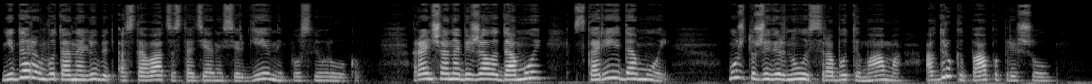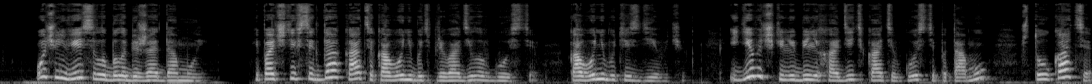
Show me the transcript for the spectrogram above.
Недаром вот она любит оставаться с Татьяной Сергеевной после уроков. Раньше она бежала домой, скорее домой. Может, уже вернулась с работы мама, а вдруг и папа пришел. Очень весело было бежать домой. И почти всегда Катя кого-нибудь приводила в гости, кого-нибудь из девочек. И девочки любили ходить к Кате в гости потому, что у Кати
